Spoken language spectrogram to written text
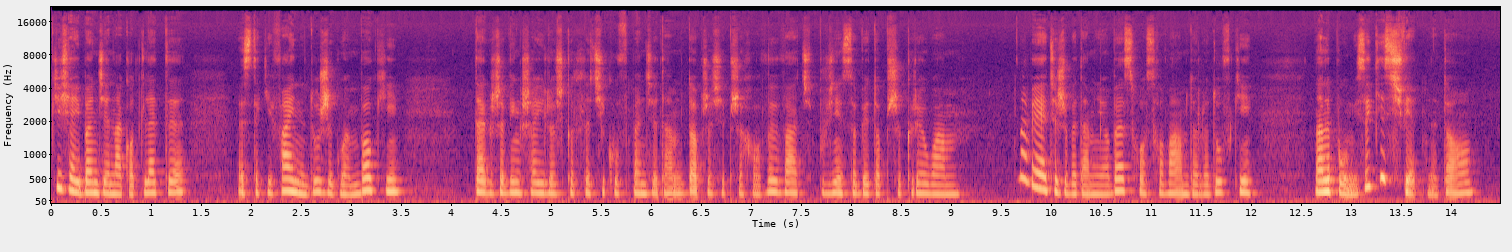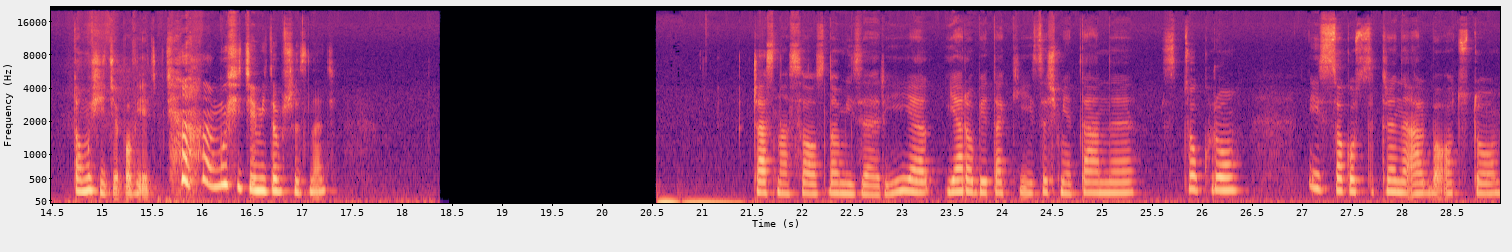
Dzisiaj będzie na kotlety. Jest taki fajny, duży, głęboki. Także większa ilość kotlecików będzie tam dobrze się przechowywać. Później sobie to przykryłam. No wiecie, żeby tam nie obeschło, schowałam do lodówki. No ale półmisek jest świetny, to, to musicie powiedzieć. musicie mi to przyznać. Czas na sos do mizerii. Ja, ja robię taki ze śmietany, z cukru i z soku z cytryny albo octu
